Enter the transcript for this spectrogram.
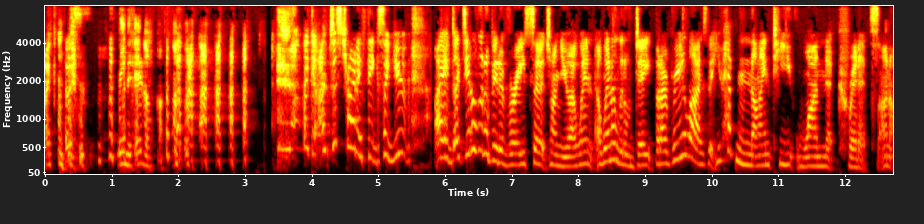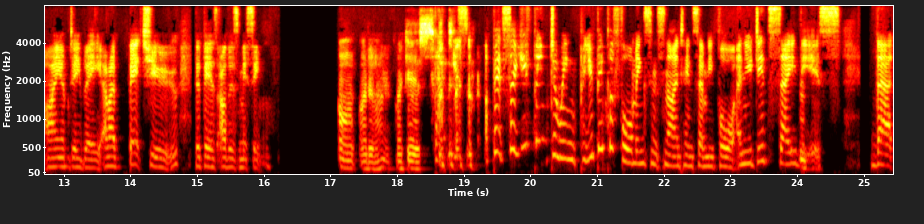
Like, Me neither. I'm just trying to think. So you, I, I did a little bit of research on you. I went, I went a little deep, but I realized that you have 91 credits on IMDb, and I bet you that there's others missing. Oh, I don't know. I guess. Is, but so you've been doing, you've been performing since 1974, and you did say this that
